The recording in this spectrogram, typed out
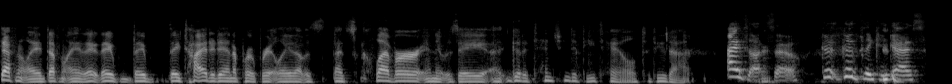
Definitely, definitely. They they they they tied it in appropriately. That was that's clever and it was a, a good attention to detail to do that. I thought so. Good good thinking, guys.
